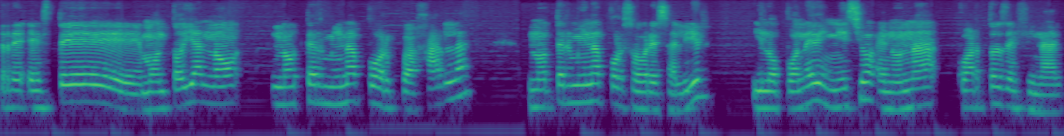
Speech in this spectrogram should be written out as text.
este Montoya no, no termina por cuajarla, no termina por sobresalir y lo pone de inicio en una cuartos de final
